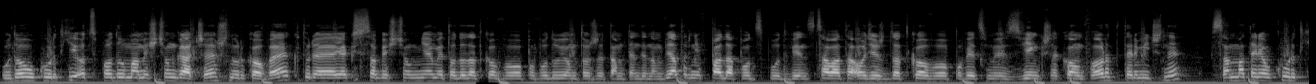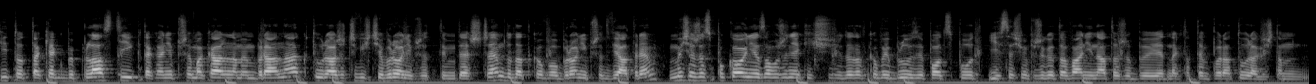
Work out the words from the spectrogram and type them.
U dołu kurtki od spodu mamy ściągacze sznurkowe, które jak sobie ściągniemy, to dodatkowo powodują to, że tamtędy nam wiatr nie wpada pod spód, więc cała ta odzież dodatkowo powiedzmy zwiększa komfort termiczny. Sam materiał kurtki to tak jakby plastik, taka nieprzemakalna membrana, która rzeczywiście broni przed tym deszczem, dodatkowo broni przed wiatrem. Myślę, że spokojnie założenie jakiejś dodatkowej bluzy pod spód i jesteśmy przygotowani na to, żeby jednak ta temperatura gdzieś tam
